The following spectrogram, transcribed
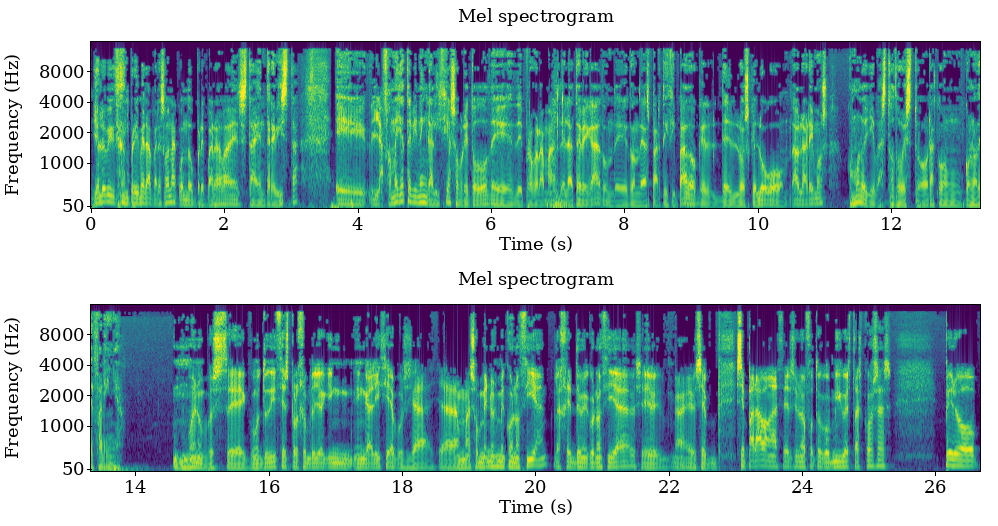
Yo lo he vivido en primera persona cuando preparaba esta entrevista. Eh, la fama ya te viene en Galicia, sobre todo de, de programas de la TVG donde, donde has participado, que de los que luego hablaremos. ¿Cómo lo llevas todo esto ahora con, con lo de Fariña? Bueno, pues eh, como tú dices, por ejemplo, yo aquí en, en Galicia, pues ya, ya más o menos me conocían, la gente me conocía, se, se, se paraban a hacerse una foto conmigo, estas cosas, pero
